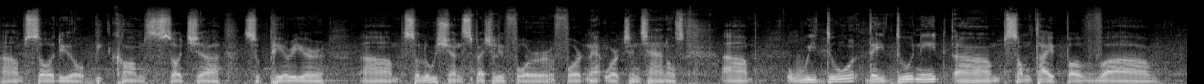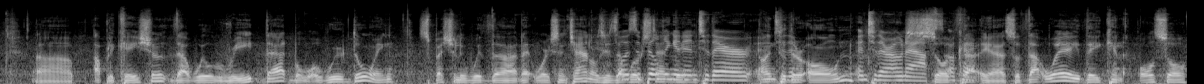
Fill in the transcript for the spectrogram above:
um, Sodyo becomes such a superior um, solution, especially for, for networks and channels. Um, we do they do need um, some type of uh, application that will read that, but what we're doing, especially with uh, networks and channels, is that oh, is we're building it into their into their own into their own apps so okay that yeah, so that way they can also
